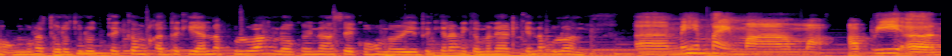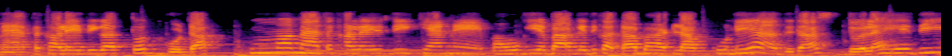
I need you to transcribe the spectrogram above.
හම්බුණ තොරතුරුත් එක්ක මොකද කියන්න පුළුවන්? ලෝක විනාසේ කොහොම වේද කියලා නිකමනයක් කියන්න පුළුවන් මෙහෙමයි. මාම අපි මෑත කලේදි ගත්තොත් ගොඩක්ම මෑත කලේදී කියන්නේ පහුගිය භාගදි කතා බහට ලක්වුණේ අදදස් දොලහෙදී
